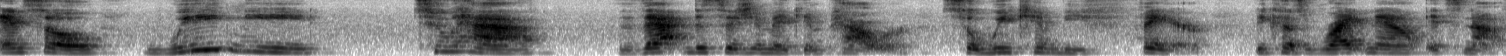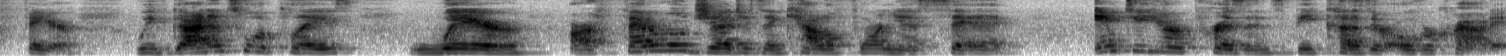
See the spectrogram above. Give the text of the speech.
And so we need to have that decision making power so we can be fair because right now it's not fair. We've gotten to a place where our federal judges in California said, empty your prisons because they're overcrowded.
